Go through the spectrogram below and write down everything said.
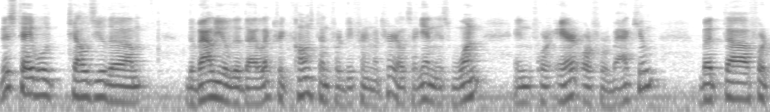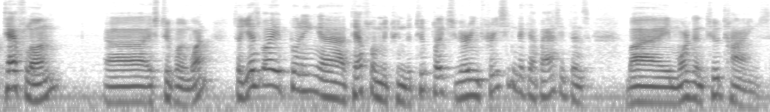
This table tells you the, um, the value of the dielectric constant for different materials. Again, is 1 and for air or for vacuum. But uh, for Teflon, uh, it's 2.1. So just by putting uh, Teflon between the two plates, we're increasing the capacitance by more than two times.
